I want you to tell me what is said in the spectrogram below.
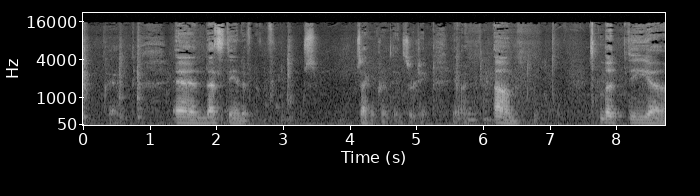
Okay. And that's at the end of Second Corinthians 13. Anyway. Um, but the. Uh,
